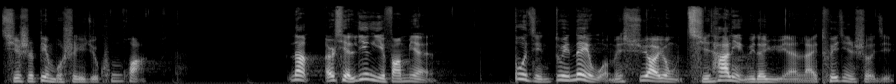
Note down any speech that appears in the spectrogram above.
其实并不是一句空话。那而且另一方面，不仅对内我们需要用其他领域的语言来推进设计，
